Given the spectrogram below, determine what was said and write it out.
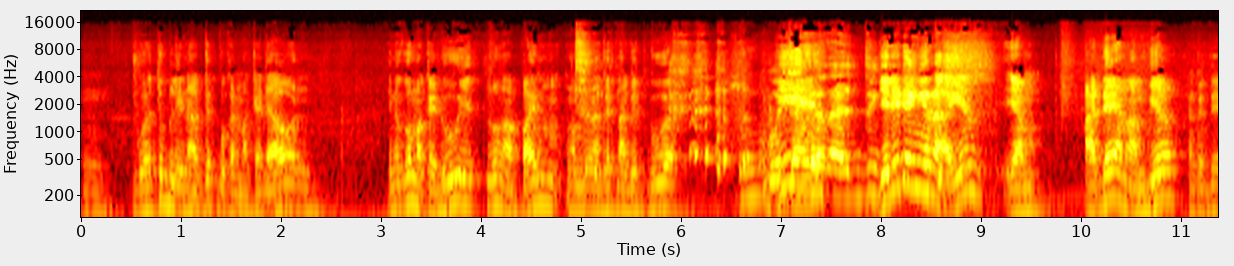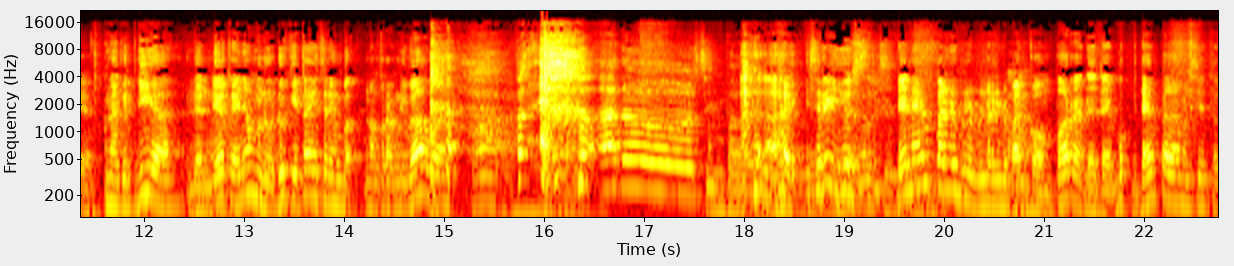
Hmm. gue tuh beli nugget bukan pakai daun. Ini gue pakai duit. Lu ngapain ngambil nugget nugget gue Iya. jadi dia ngirain yang ada yang ngambil Angkat dia. nugget dia. Dan dia kayaknya menuduh kita yang sering nongkrong di bawah. Aduh, simpel. Ah, serius. Dia nempel nih bener-bener di depan kompor ada tembok ditempel sama di situ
